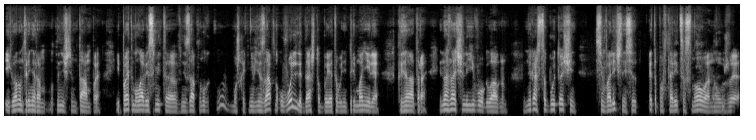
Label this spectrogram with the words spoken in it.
и главным тренером вот нынешним Тампы. И поэтому Лави Смита внезапно, ну, ну, можно сказать, не внезапно, уволили, да, чтобы этого не переманили координатора, и назначили его главным. Мне кажется, будет очень символично, если это повторится снова, но уже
